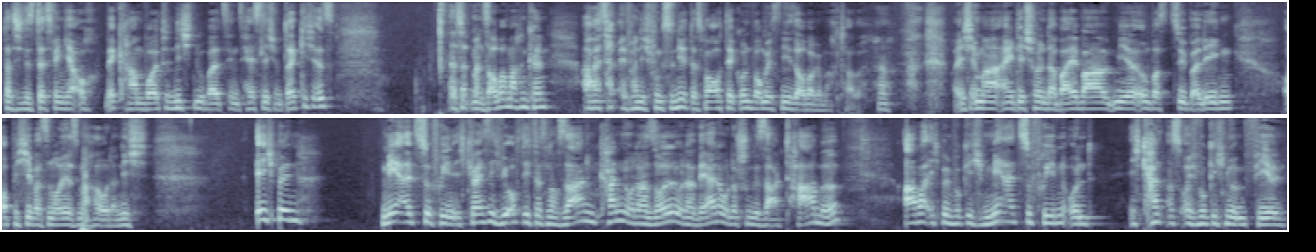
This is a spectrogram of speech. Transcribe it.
dass ich das deswegen ja auch weghaben wollte. Nicht nur, weil es eben hässlich und dreckig ist. Das hat man sauber machen können, aber es hat einfach nicht funktioniert. Das war auch der Grund, warum ich es nie sauber gemacht habe. Ja. Weil ich immer eigentlich schon dabei war, mir irgendwas zu überlegen, ob ich hier was Neues mache oder nicht. Ich bin mehr als zufrieden. Ich weiß nicht, wie oft ich das noch sagen kann oder soll oder werde oder schon gesagt habe, aber ich bin wirklich mehr als zufrieden und ich kann es euch wirklich nur empfehlen.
